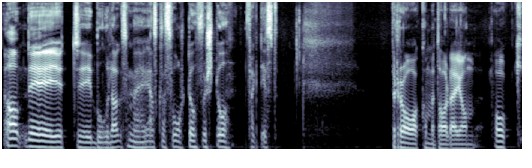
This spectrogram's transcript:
Ja, det är ju ett eh, bolag som är ganska svårt att förstå faktiskt. Bra kommentar där John. Och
